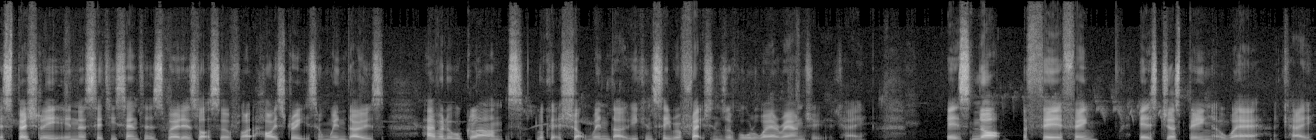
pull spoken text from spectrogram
especially in the city centres where there's lots of like high streets and windows. Have a little glance, look at a shop window. You can see reflections of all the way around you, okay? It's not a fear thing, it's just being aware, okay?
